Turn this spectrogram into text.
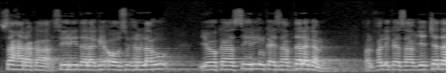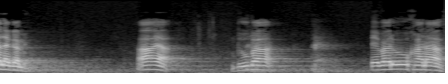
سحر كثير دلقه أو سحر له يوكا سير كإساف دلقم فالفل كإساف جتش دلقم آية دوبا إبلو خناف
